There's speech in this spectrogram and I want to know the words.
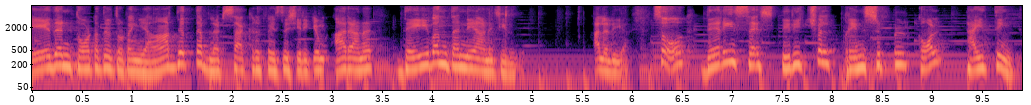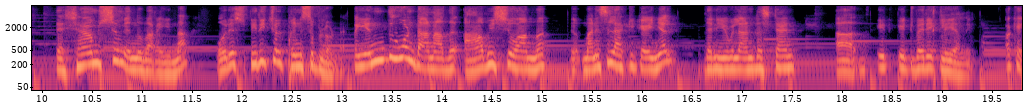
ഏതൻ തോട്ടത്തിൽ തുടങ്ങിയ ആദ്യത്തെ ബ്ലഡ് സാക്രിഫൈസ് ശരിക്കും ആരാണ്? ദൈവം തന്നെയാണ് ചെയ്തത്. Hallelujah so there is a spiritual principle call tithing ദശാംശം എന്ന് പറയുന്ന ഒരു സ്പിരിച്വൽ പ്രിൻസിപ്പിൾ ഉണ്ട്. അപ്പൊ എന്തുകൊണ്ടാണ് അത് ആവശ്യമാണെന്ന് മനസ്സിലാക്കി കഴിഞ്ഞാൽ then you will understand it very clearly okay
